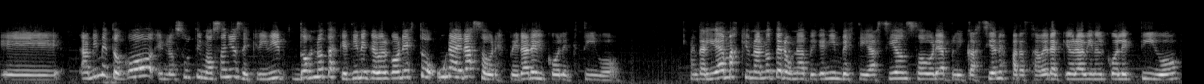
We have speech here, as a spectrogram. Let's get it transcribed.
Eh, a mí me tocó en los últimos años escribir dos notas que tienen que ver con esto. Una era sobre esperar el colectivo. En realidad, más que una nota, era una pequeña investigación sobre aplicaciones para saber a qué hora viene el colectivo.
